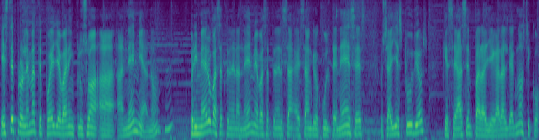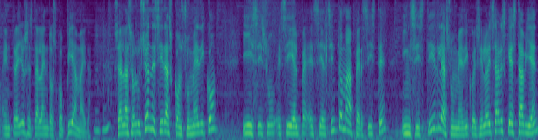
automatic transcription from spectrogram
este problema te puede llevar incluso a, anemia, ¿no? Primero vas a tener anemia, vas a tener eh, sangre oculta en heces, o sea, hay estudios que se hacen para llegar al diagnóstico. Entre ellos está la endoscopía, Mayra. O sea, la solución es ir con su médico y si, su, si, el, si el síntoma persiste, insistirle a su médico, decirle, oye, ¿sabes que está bien?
